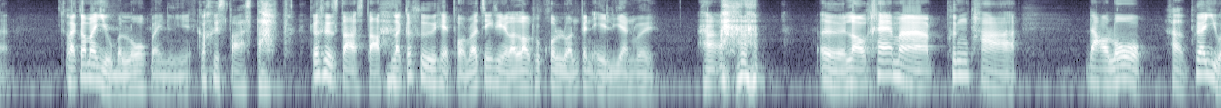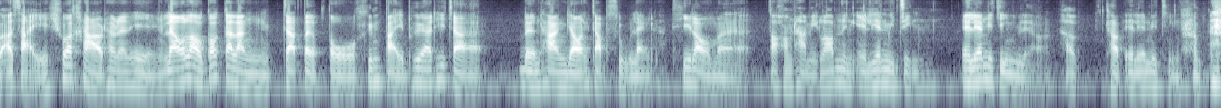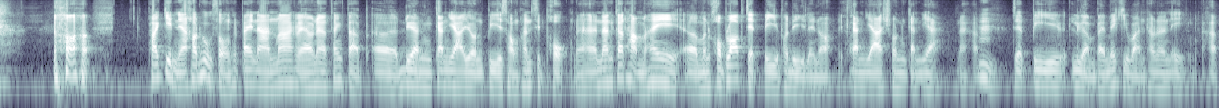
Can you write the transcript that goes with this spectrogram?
แล้วก็มาอยู่บนโลกใบนี้ ก็คือ Star Stuff ก็คือ Star Stuff แล้วก็คือเหตุผลว่าจริง ๆ แล้วเราทุกคนล้วนเป็นเอเลี่ยนเว้ยฮะเออเราแค่มาพึ่งพาดาวโลกครับเพื่ออยู่อาศัยชั่วคราวเท่านั้นเอง แล้วเราก็กำลังจะเติบโตขึ้นไปเพื่อที่จะเดินทางย้อนกลับสู่แหล่งที่เรามาตอบคำถามอีกรอบหนึ่งเอเลี่ยนมีจริงเอเลี่ยนมีจริงอยู่แล้วครับ ครับเอเลี่ยนมีจริงครับก็ ภารกิจเนี้ยเขาถูกส่งขึ้นไปนานมากแล้วนะตั้งแต่เอ่อเดือนกันยายนปี 2016 นะฮะนั่นก็ทำให้เอ่อมันครบรอบ 7 ปีพอดีเลยเนาะกันยาชนกันยานะครับอืมเจ็ดปีเหลื่อมไปไม่กี่วันเท่านั้นเองนะครับ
